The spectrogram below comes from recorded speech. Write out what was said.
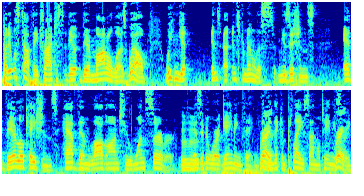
But it was tough. They tried to. Their their model was well, we can get in, uh, instrumentalists, musicians at their locations, have them log on to one server as if it were a gaming thing, and Mm-hmm. Right. then they can play simultaneously. Right.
